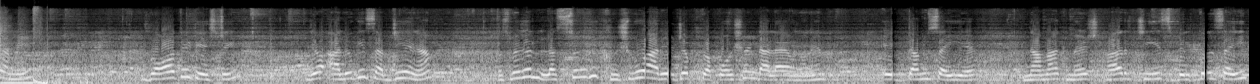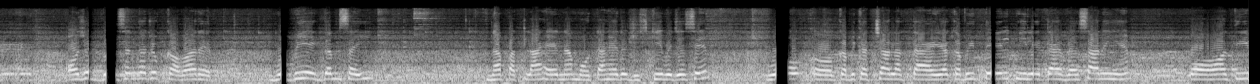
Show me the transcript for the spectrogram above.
यमी बहुत ही टेस्टी जो आलू की सब्ज़ी है ना उसमें जो लहसुन की खुशबू आ रही है, जो प्रपोर्शन डाला है उन्होंने, एकदम सही है। नमक, मिर्च, हर चीज़ बिल्कुल सही। और जो बेसन का जो कवर है, वो भी एकदम सही। ना पतला है, ना मोटा है तो जिसकी वजह से वो कभी कच्चा लगता है या कभी तेल पी लेता है, वैसा नहीं है। बहुत ही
